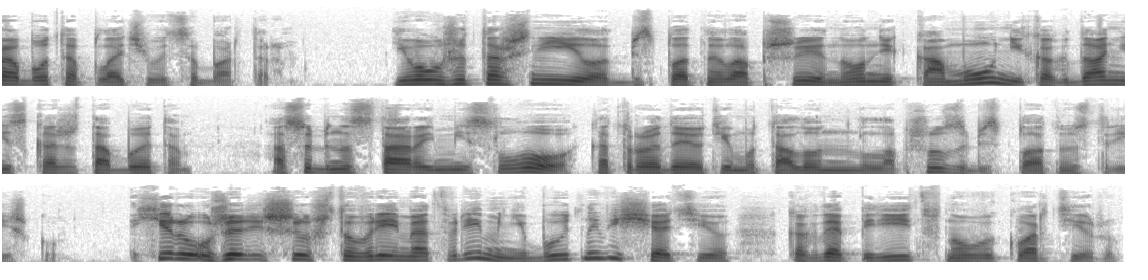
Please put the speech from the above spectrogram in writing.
работа оплачивается бартером. Его уже тошнило от бесплатной лапши, но он никому никогда не скажет об этом. Особенно старый мисс Ло, которая дает ему талон на лапшу за бесплатную стрижку. Хиро уже решил, что время от времени будет навещать ее, когда переедет в новую квартиру.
